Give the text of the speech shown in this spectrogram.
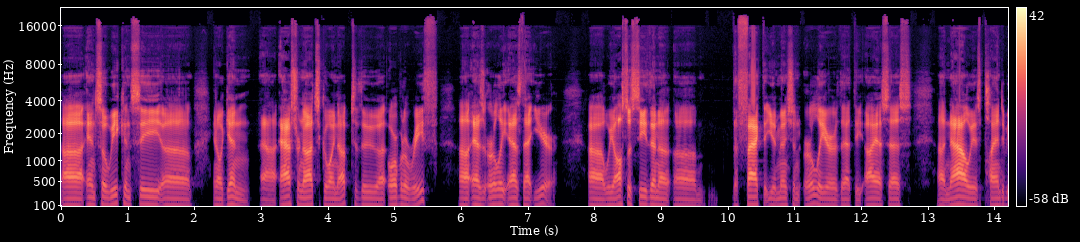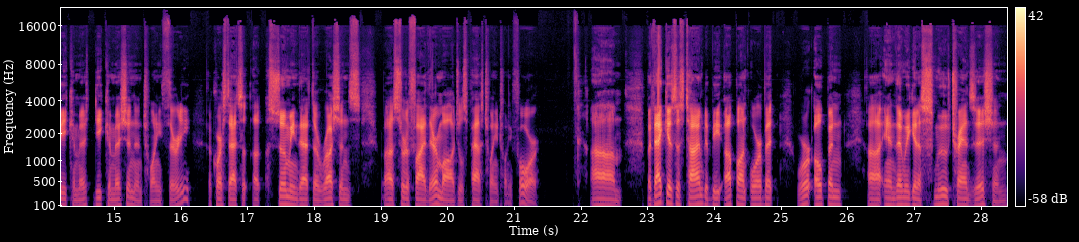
Uh, and so we can see, uh, you know, again, uh, astronauts going up to the uh, orbital reef as early as that year. we also see then a, um, the fact that you mentioned earlier that the ISS uh, now is planned to be commi- decommissioned in 2030. Of course, that's uh, assuming that the Russians uh, certify their modules past 2024. Um, but that gives us time to be up on orbit. We're open, uh, and then we get a smooth transition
